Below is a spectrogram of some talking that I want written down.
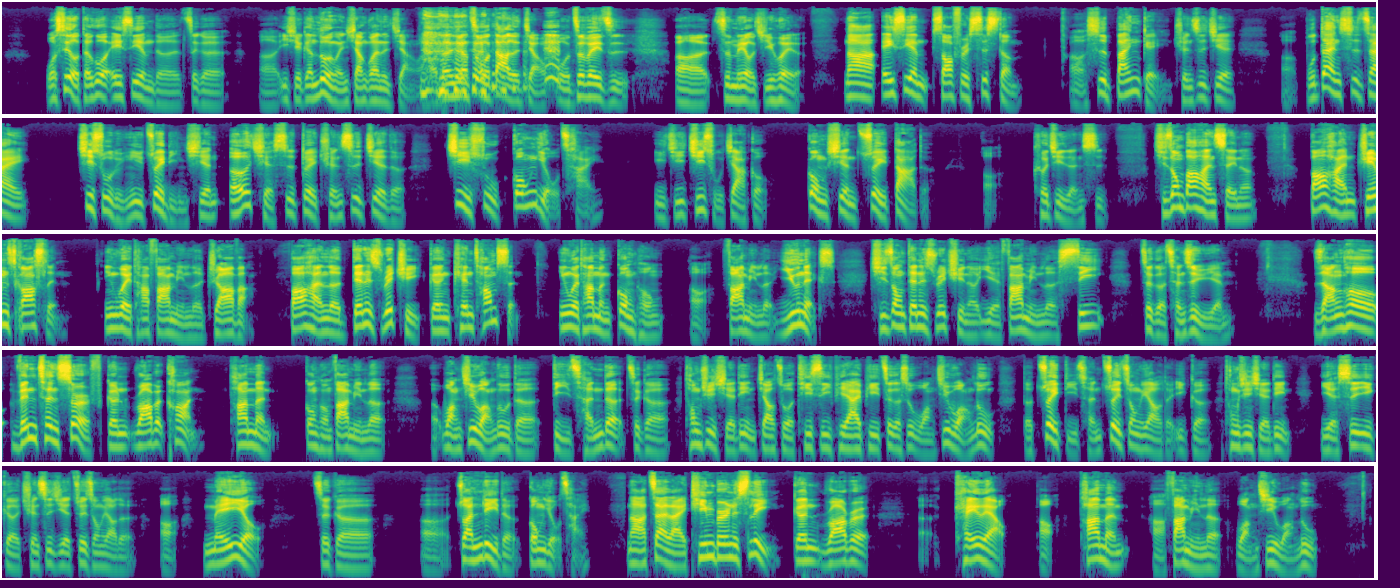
我是有得过 ACM 的这个呃一些跟论文相关的奖了，但是像这么大的奖，我这辈子呃是没有机会了。那 ACM Software System 呃是颁给全世界呃不但是在技术领域最领先，而且是对全世界的技术公有财以及基础架构贡献最大的哦科技人士，其中包含谁呢？包含 James Gosling，因为他发明了 Java；包含了 Dennis Ritchie 跟 Ken Thompson，因为他们共同哦发明了 Unix。其中 Dennis Ritchie 呢也发明了 C 这个程式语言。然后 Vinton Cerf 跟 Robert Kahn 他们。共同发明了呃网际网络的底层的这个通讯协定，叫做 TCP/IP。这个是网际网络的最底层最重要的一个通信协定，也是一个全世界最重要的哦，没有这个呃专利的公有财。那再来，Tim Berners-Lee 跟 Robert 呃 Cailliau 哦，他们啊发明了网际网络。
